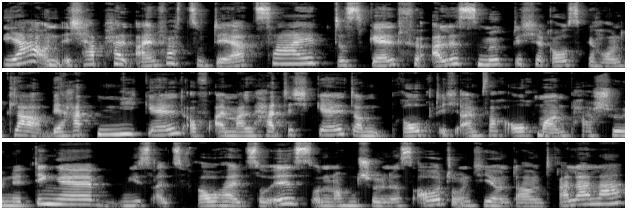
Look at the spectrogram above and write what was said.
ja, und ich habe halt einfach zu der Zeit das Geld für alles Mögliche rausgehauen. Klar, wir hatten nie Geld, auf einmal hatte ich Geld, dann brauchte ich einfach auch mal ein paar schöne Dinge, wie es als Frau halt so ist und noch ein schönes Auto und hier und da und tralala.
